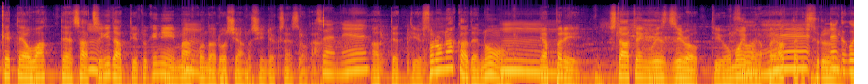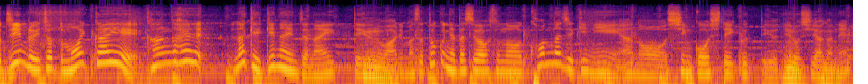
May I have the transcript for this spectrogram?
開けて終わってさあうん次だっていう時に、まあ、うん今度はロシアの侵略戦争が。あってっていうその中での、うん。やっぱり「Starting with Zero」っていう思いもやっぱりあったりする。ねなんかこう人類ちょっともう一回考えなきゃいけないんじゃないっていうのはあります、特に私はそのこんな時期にあの侵攻していくっていうねうん。ロシアがね、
